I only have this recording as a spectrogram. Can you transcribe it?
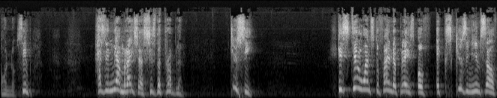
or no. Simple. As in me, I'm righteous. She's the problem. Do you see? He still wants to find a place of excusing himself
